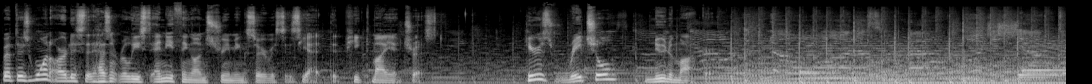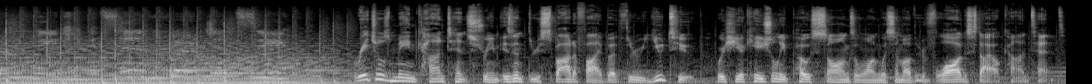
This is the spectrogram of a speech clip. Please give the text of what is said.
But there's one artist that hasn't released anything on streaming services yet that piqued my interest. Here's Rachel Nunemacher. Rachel's main content stream isn't through Spotify, but through YouTube, where she occasionally posts songs along with some other vlog style content.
